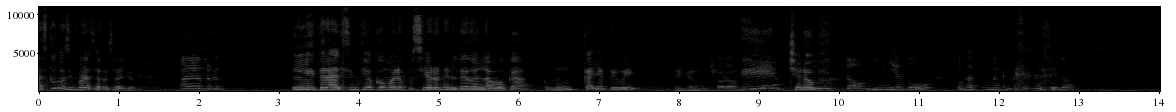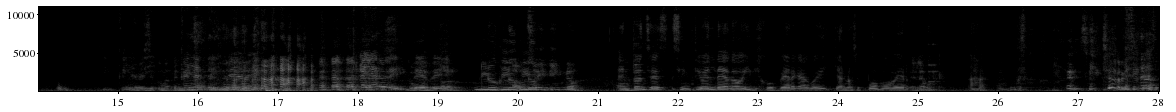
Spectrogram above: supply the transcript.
Haz como si fueras a rezar, yo. Padre nuestro que... Literal, sintió como le pusieron el dedo en la boca, como un cállate, güey. Que dijeron up. ¡Qué up. puto miedo! O sea, ¿te imaginas ese pedo? Sí, cállate. cómo Cállate y bebe. cállate y bebe. Glu, glu, glu. soy digno. Entonces sintió el dedo y dijo, verga, güey, ya no se pudo mover. En la boca. Ajá. Ah. Qué risa.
